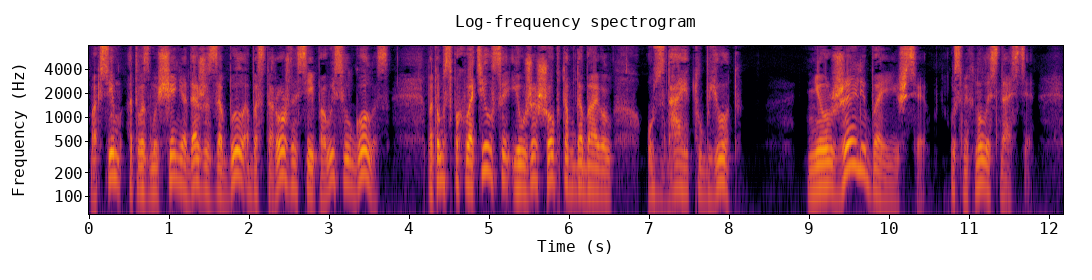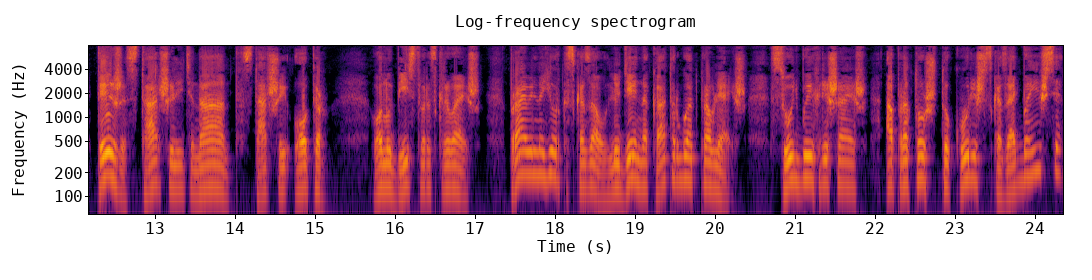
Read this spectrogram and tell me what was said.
Максим от возмущения даже забыл об осторожности и повысил голос. Потом спохватился и уже шепотом добавил «Узнает, убьет». «Неужели боишься?» — усмехнулась Настя. «Ты же старший лейтенант, старший опер. Вон убийство раскрываешь. Правильно Юрка сказал, людей на каторгу отправляешь, судьбы их решаешь, а про то, что куришь, сказать боишься?»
